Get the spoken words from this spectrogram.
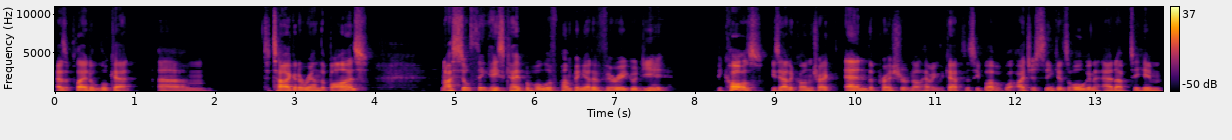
as a player to look at um, to target around the buys. And I still think he's capable of pumping out a very good year. Because he's out of contract and the pressure of not having the captaincy, blah, blah, blah. I just think it's all going to add up to him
